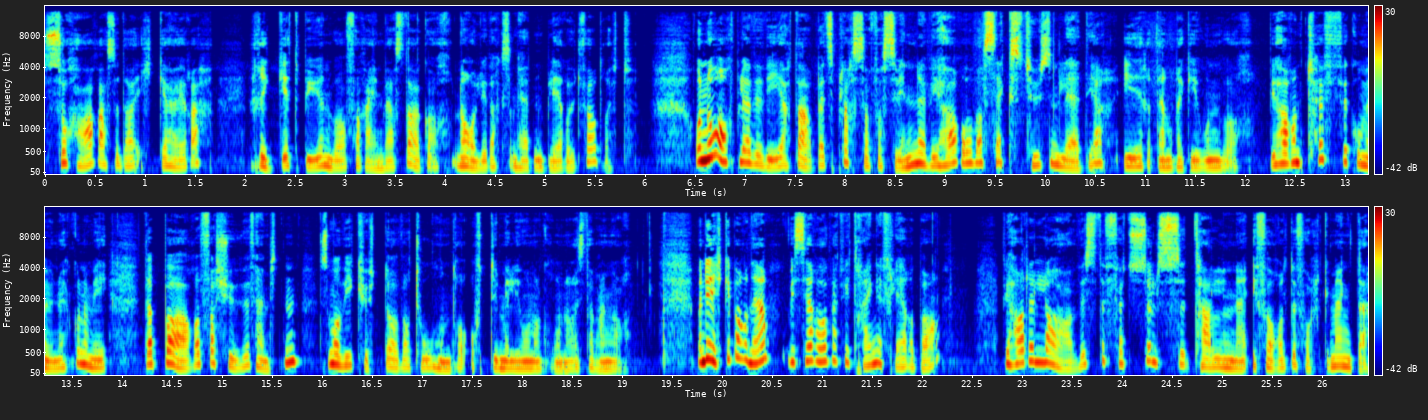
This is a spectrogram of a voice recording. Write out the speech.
så har altså da ikke Høyre rigget byen vår for regnværsdager når oljevirksomheten blir utfordret. Og nå opplever vi at arbeidsplasser forsvinner. Vi har over 6000 ledige i den regionen vår. Vi har en tøff kommuneøkonomi der bare for 2015 så må vi kutte over 280 millioner kroner i Stavanger. Men det er ikke bare det. Vi ser òg at vi trenger flere barn. Vi har det laveste fødselstallene i forhold til folkemengde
